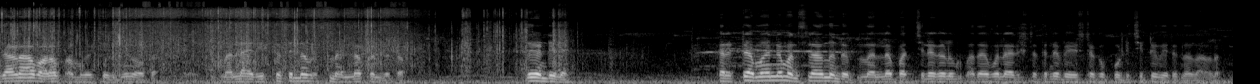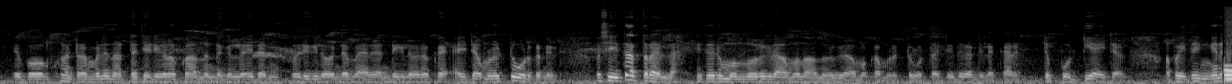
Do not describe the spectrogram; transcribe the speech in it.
ഇതാണ് ആ വളം. നമുക്ക് ചുരുങ്ങി നോക്കാം. നല്ല അരിഷ്ടത്തിന്റെ സ്മെല്ലൊക്കെ ഉണ്ട് കേട്ടോ ഇത് കണ്ടില്ലേ? കറക്റ്റ് അമ്മ തന്നെ മനസ്സിലാവുന്നുണ്ട്. നല്ല പച്ചിലകളും അതേപോലെ അരിഷ്ടത്തിന്റെ വേസ്റ്റൊക്കെ പൊടിച്ചിട്ട് വരുന്നതാണ്. ഇപ്പോൾ ഡ്രമ്മിൽ നട്ട ചെടികളൊക്കെ ആണെന്നുണ്ടെങ്കിൽ ഒരു കിലോന്റെ മേലെ രണ്ട് കിലോനൊക്കെ ആയിട്ട് നമ്മൾ ഇട്ട് കൊടുക്കേണ്ടി വരും. പക്ഷേ ഇത് അത്രയല്ല. ഇതൊരു മുന്നൂറ് ഗ്രാമോ നാനൂറ് ഗ്രാമോ ഒക്കെ നമ്മൾ ഇട്ട് കൊടുത്താൽ ഇത് കണ്ടില്ല? കറക്റ്റ് പൊടിയായിട്ടാണ് അപ്പോൾ ഇത് ഇങ്ങനെ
